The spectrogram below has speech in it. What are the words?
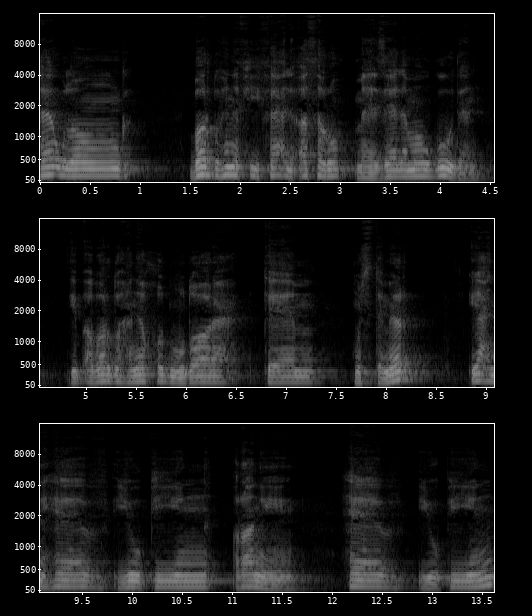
How long? برضو هنا في فعل أثره ما زال موجودا. يبقى برضو هناخد مضارع تام مستمر. يعني have you been running? Have you been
